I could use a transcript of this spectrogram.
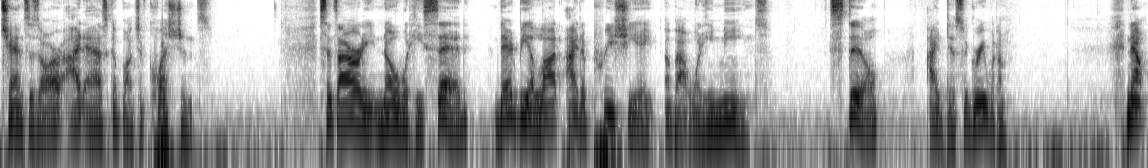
Chances are I'd ask a bunch of questions. Since I already know what he said, there'd be a lot I'd appreciate about what he means. Still, I disagree with him. Now,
